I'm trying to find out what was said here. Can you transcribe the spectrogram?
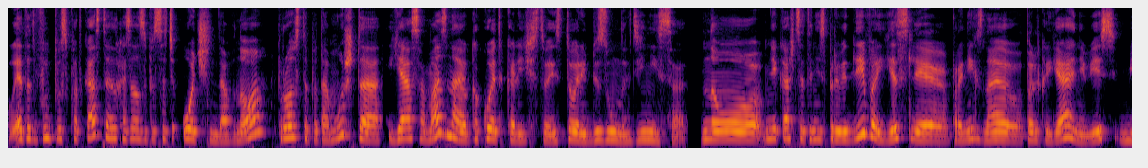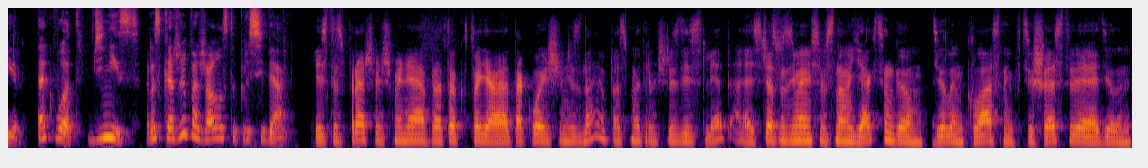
этот выпуск подкаста я хотела записать очень давно, просто потому что я сама знаю какое-то количество историй безумных Дениса, но мне кажется, это несправедливо, если про них знаю только я, а не весь мир. Так вот, Денис, расскажи, пожалуйста, про себя. Если ты спрашиваешь меня про то, кто я такой, еще не знаю, посмотрим через 10 лет. А сейчас мы занимаемся в основном яхтингом, делаем классные путешествия, делаем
